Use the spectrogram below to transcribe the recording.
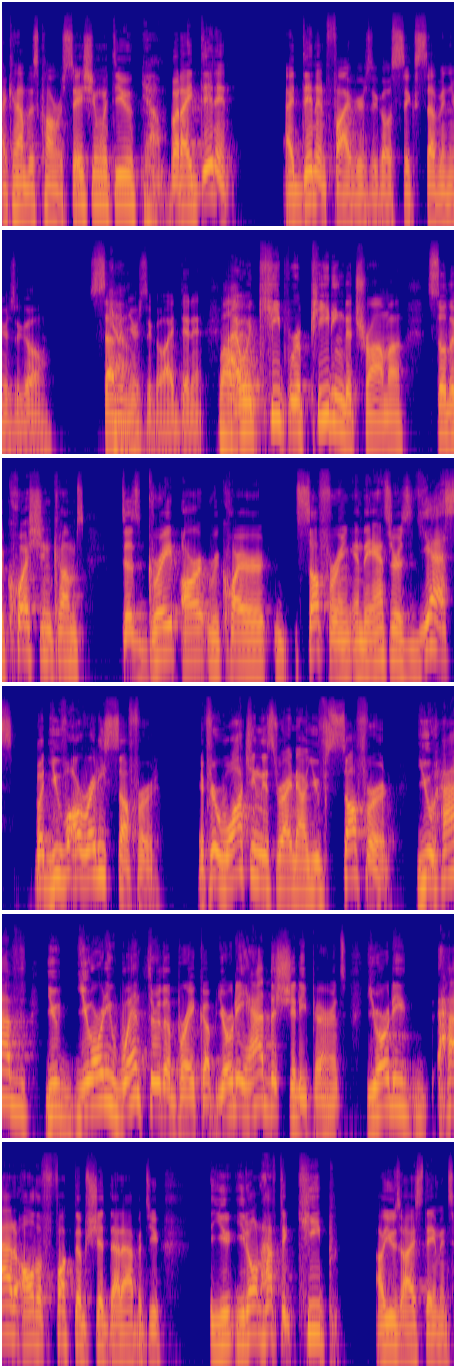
I can have this conversation with you, Yeah. but I didn't. I didn't 5 years ago, 6 7 years ago. 7 Yeah. years ago I didn't. Well- I would keep repeating the trauma. So the question comes, does great art require suffering? And the answer is yes, but you've already suffered. If you're watching this right now, you've suffered. You have you you already went through the breakup. You already had the shitty parents. You already had all the fucked up shit that happened to you. You you don't have to keep I'll use I statements.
